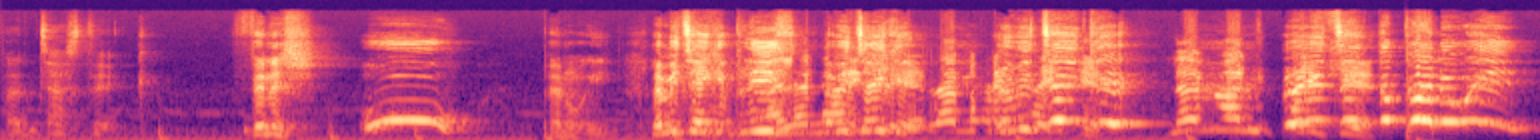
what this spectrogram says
Fantastic. Finish. Ooh! Penalty. Let me take it, please. Let, Manny me take take it. Let Let, me take take it. it. Let Manny Let me take take it. the penalty.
